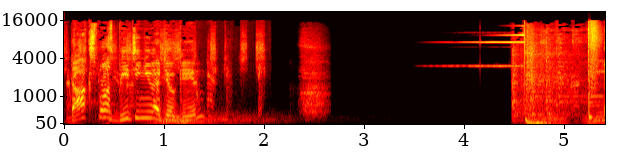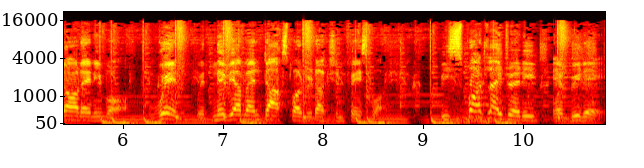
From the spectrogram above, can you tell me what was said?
Dark spots beating you at your game? Not anymore. Win with Nivea Men Dark Spot Reduction Face Wash. Be spotlight ready every day.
